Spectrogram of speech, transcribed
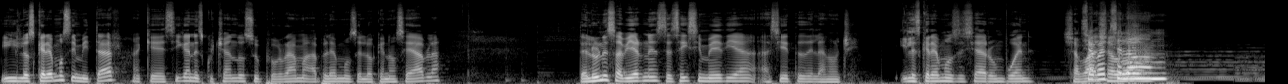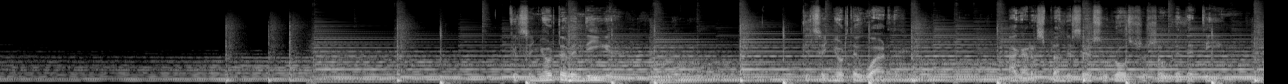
Y los queremos invitar a que sigan escuchando su programa Hablemos de lo que no se habla de lunes a viernes de seis y media a 7 de la noche. Y les queremos desear un buen Shabbat, Shalom. Que el Señor te bendiga. Que el Señor te guarde. Haga resplandecer su rostro sobre de ti.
